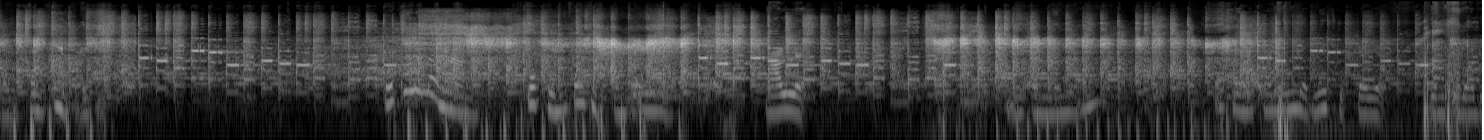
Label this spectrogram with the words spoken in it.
ของคอนกี้ไฟแล้วก็เล่นไม่นานตัวผมต้องติดของตัวเองนั่นแหละในคอมเมนต์นะถ้าใครมาคอมเมนต์แบบไม่ถูกใจอะเป็นตัวโด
